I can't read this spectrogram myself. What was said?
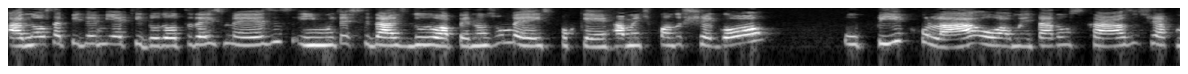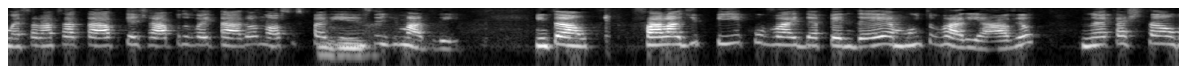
a nossa epidemia aqui durou três meses, e em muitas cidades durou apenas um mês, porque realmente quando chegou o pico lá, ou aumentaram os casos, já começaram a tratar, porque já aproveitaram a nossa experiência uhum. de Madrid. Então, falar de pico vai depender, é muito variável. Não é questão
